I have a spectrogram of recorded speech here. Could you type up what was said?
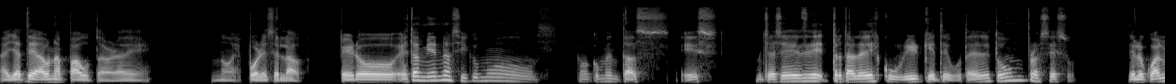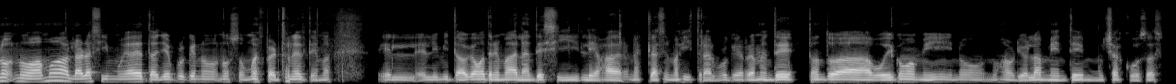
allá te da una pauta, ¿verdad? De, no es por ese lado. Pero es también así como, como comentas, es muchas veces de tratar de descubrir qué te gusta, es de todo un proceso. De lo cual no, no vamos a hablar así muy a detalle porque no, no somos expertos en el tema. El, el invitado que vamos a tener más adelante sí le va a dar una clase magistral porque realmente tanto a Body como a mí no, nos abrió la mente en muchas cosas.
